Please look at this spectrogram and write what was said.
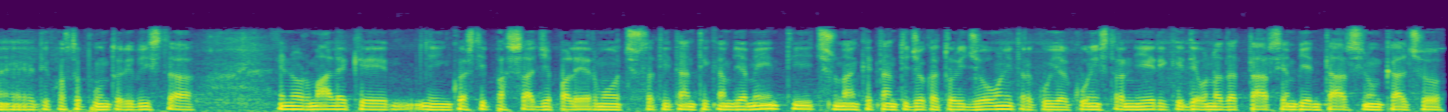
eh, di questo punto di vista è normale che in questi passaggi a Palermo ci sono stati tanti cambiamenti, ci sono anche tanti giocatori giovani, tra cui alcuni stranieri che devono adattarsi ambientarsi in un calcio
